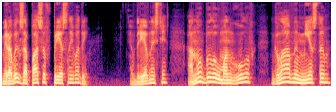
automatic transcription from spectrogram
мировых запасов пресной воды. В древности оно было у монголов главным местом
